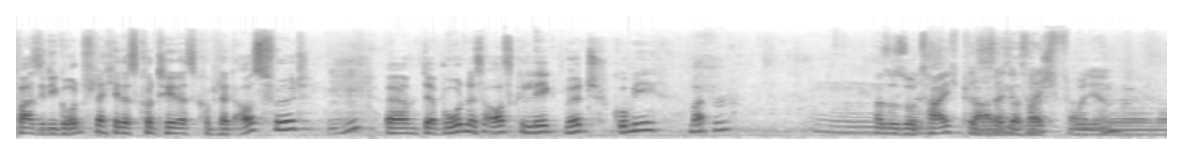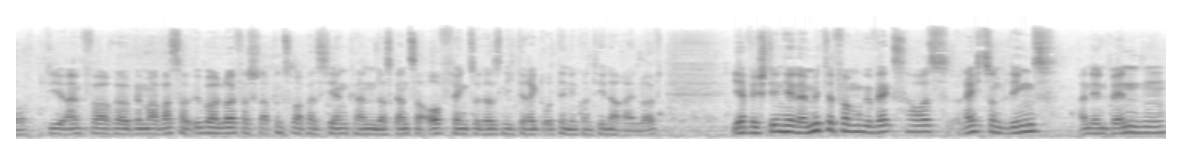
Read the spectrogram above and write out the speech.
Quasi die Grundfläche des Containers komplett ausfüllt. Ähm, der Boden ist ausgelegt mit Gummimatten. Also so Teichplanen. Das ist eine. Teichfolie, Ja, genau. die einfach, äh, wenn mal Wasser überläuft, was schon ab und zu mal passieren kann, das Ganze auffängt, sodass es nicht direkt unten in den Container reinläuft. Ja, wir stehen hier in der Mitte vom Gewächshaus. Rechts und links an den Wänden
